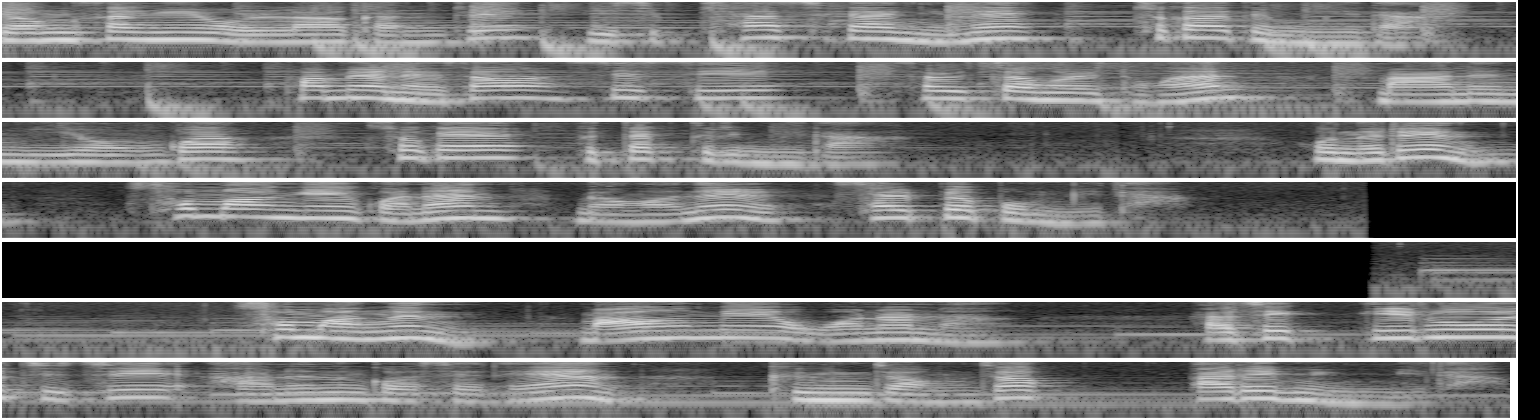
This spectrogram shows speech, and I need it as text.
영상이 올라간 뒤 24시간 이내 추가됩니다. 화면에서 CC 설정을 통한 많은 이용과 소개 부탁드립니다. 오늘은 소망에 관한 명언을 살펴봅니다. 소망은 마음의 원하나 아직 이루어지지 않은 것에 대한 긍정적 바람입니다.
